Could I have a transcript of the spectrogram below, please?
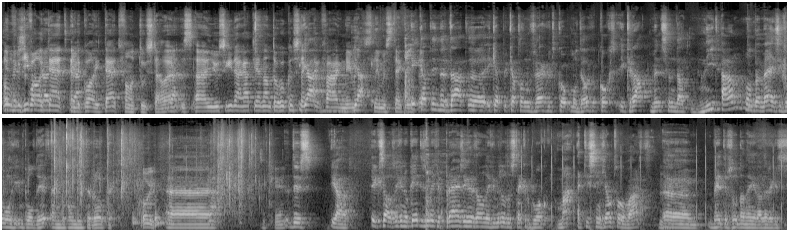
over de kwaliteit en Ja. de kwaliteit van het toestel. Hè? Ja. Dus, eh, daar had jij dan toch ook een slechte Ja, ervaring mee met ja. de slimme stekkers? Ik had inderdaad eh, ik heb, ik had een vrij goedkoop model gekocht. Ik raad mensen dat niet aan, want bij mij is hij gewoon geïmplodeerd en begon die te roken. Oei, Eh, oké. Dus ja, ik zou zeggen, oké, het is een beetje prijziger dan de gemiddelde stekkerblok, maar het is zijn geld wel waard. Mhm. Ehm, beter zo dan dat je dat ergens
